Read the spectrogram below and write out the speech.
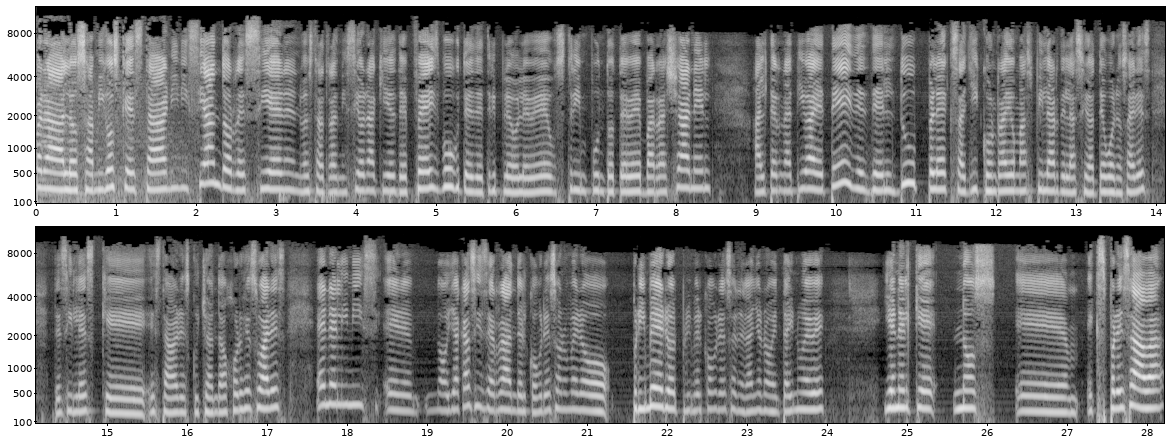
Para los amigos que están iniciando recién en nuestra transmisión aquí desde Facebook, desde www.stream.tv barra channel, Alternativa ET y desde el duplex allí con Radio Más Pilar de la ciudad de Buenos Aires, decirles que estaban escuchando a Jorge Suárez en el inicio, eh, no, ya casi cerrando el Congreso número primero, el primer Congreso en el año 99, y en el que nos eh, expresaba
